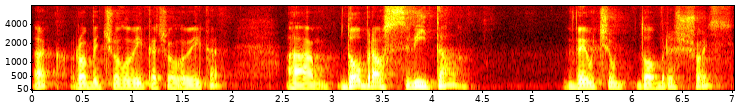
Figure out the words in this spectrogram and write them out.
так? робить чоловіка чоловіка. Добра освіта, вивчив добре щось.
